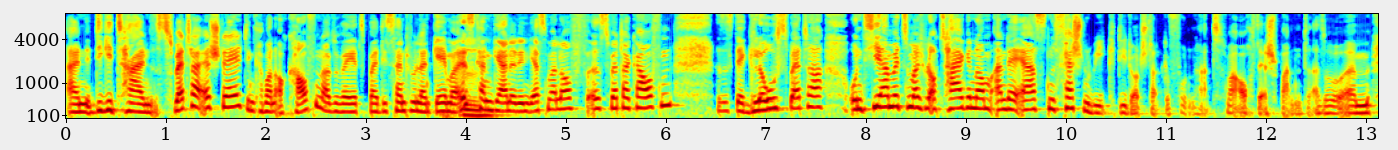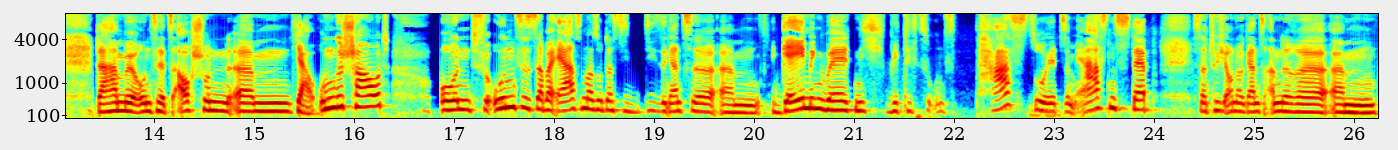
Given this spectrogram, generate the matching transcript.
einen digitalen Sweater erstellt, den kann man auch kaufen. Also wer jetzt bei Decentraland Gamer ist, mhm. kann gerne den Jesmalov-Sweater kaufen. Das ist der Glow-Sweater. Und hier haben wir zum Beispiel auch teilgenommen an der ersten Fashion Week, die dort stattgefunden hat. War auch sehr spannend. Also ähm, da haben wir uns jetzt auch schon ähm, ja umgeschaut. Und für uns ist es aber erstmal so, dass die, diese ganze ähm, Gaming-Welt nicht wirklich zu uns passt. So jetzt im ersten Step ist natürlich auch eine ganz andere ähm,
